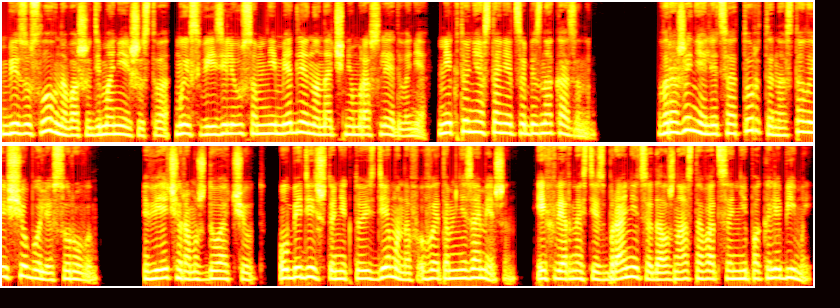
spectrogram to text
«Безусловно, ваше демонейшество, мы с Визелиусом немедленно начнем расследование. Никто не останется безнаказанным». Выражение лица Тортена стало еще более суровым. Вечером жду отчет. Убедись, что никто из демонов в этом не замешан. Их верность избранницы должна оставаться непоколебимой.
